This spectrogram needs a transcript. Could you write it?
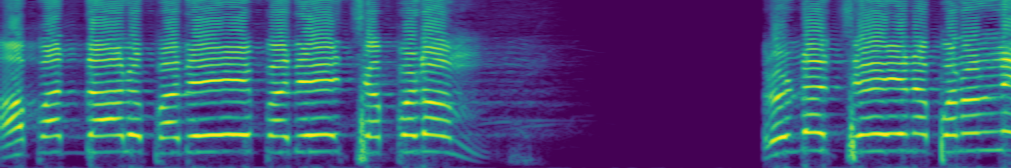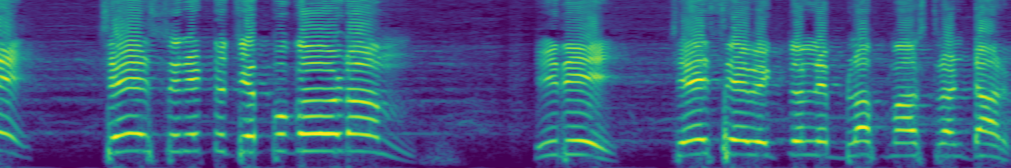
అబద్ధాలు పదే పదే చెప్పడం. రెండో చేయని పనుల్ని చేసినట్టు చెప్పుకోవడం. ఇది చేసే వ్యక్తుల్ని బ్లఫ్ మాస్టర్ అంటారు.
